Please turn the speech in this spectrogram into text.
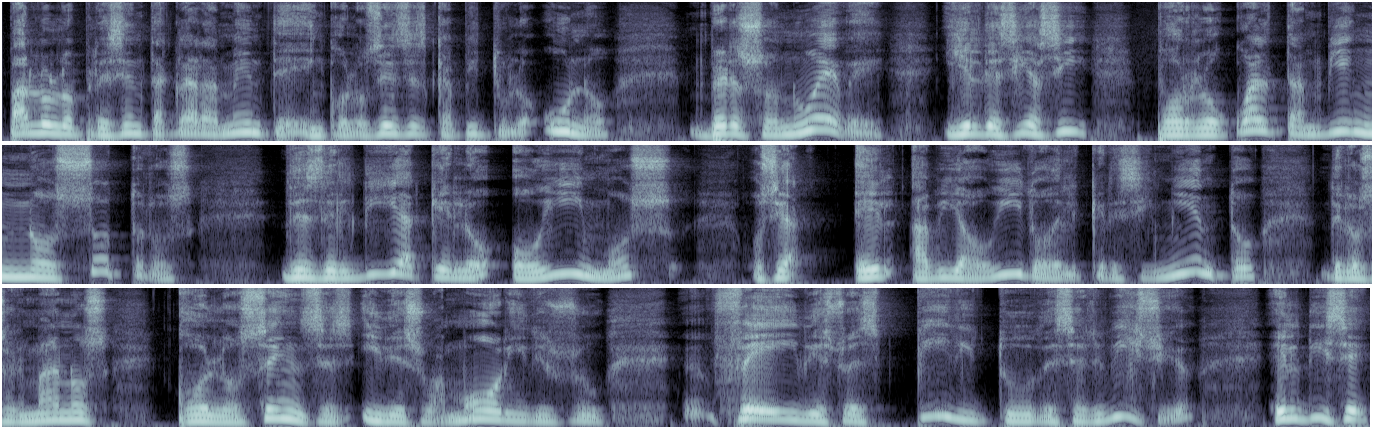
Pablo lo presenta claramente en Colosenses capítulo 1, verso 9, y él decía así, por lo cual también nosotros, desde el día que lo oímos, o sea, él había oído del crecimiento de los hermanos colosenses y de su amor y de su fe y de su espíritu de servicio. Él dice,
